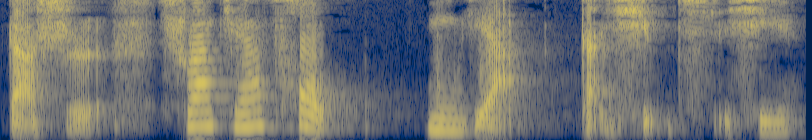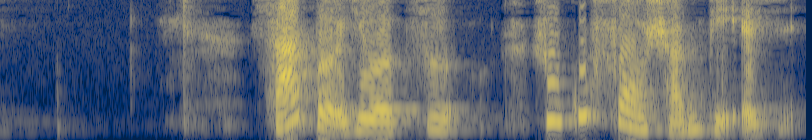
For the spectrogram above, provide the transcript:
但是酸浆草模样更秀气些。三瓣叶子如果发生变异，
